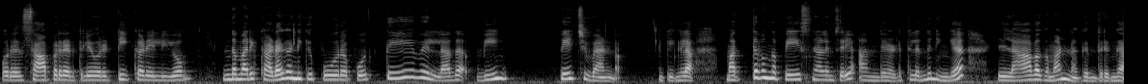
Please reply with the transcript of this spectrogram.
ஒரு சாப்பிட்ற இடத்துலையோ ஒரு டீ கடையிலையோ இந்த மாதிரி கடகணிக்கு போகிறப்போ தேவையில்லாத வீண் பேச்சு வேண்டாம். ஓகேங்களா? மற்றவங்க பேசினாலும் சரி அந்த இடத்துலேருந்து நீங்கள் லாவகமாக நகர்ந்துருங்க.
